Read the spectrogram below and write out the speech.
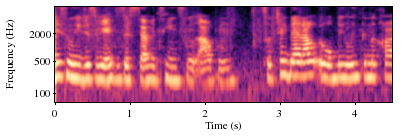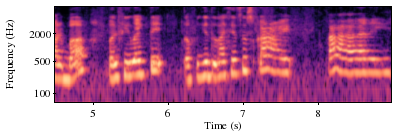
Recently, just reacted to 17's new album, so check that out. It will be linked in the card above. But if you liked it, don't forget to like and subscribe. Bye.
